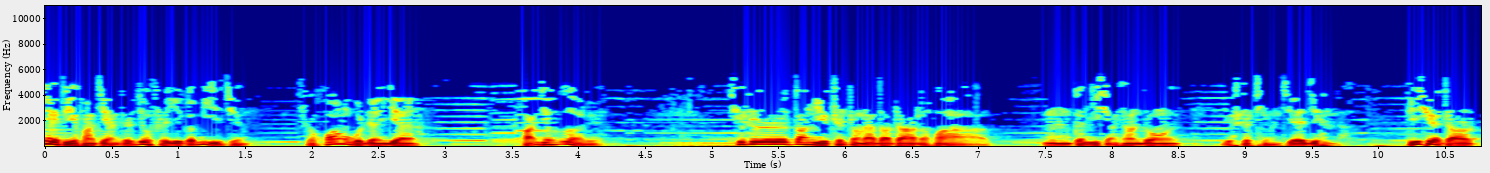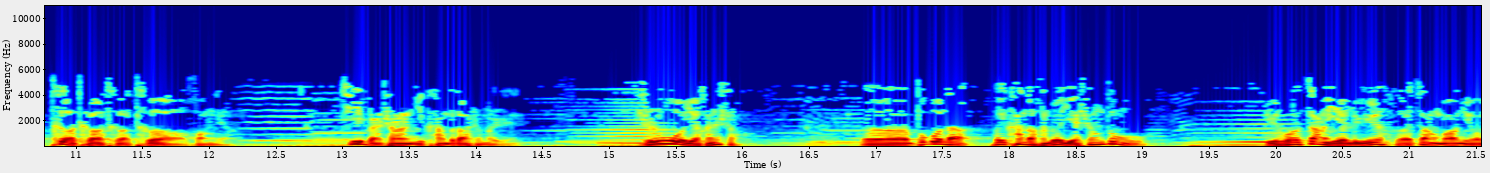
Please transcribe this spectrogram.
那地方简直就是一个秘境，是荒无人烟，环境恶劣。其实，当你真正来到这儿的话，嗯，跟你想象中也是挺接近的。的确，这儿特特特特荒凉，基本上你看不到什么人，植物也很少。呃，不过呢，会看到很多野生动物，比如说藏野驴和藏牦牛。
